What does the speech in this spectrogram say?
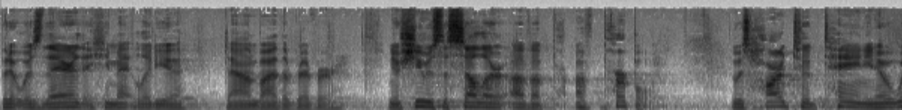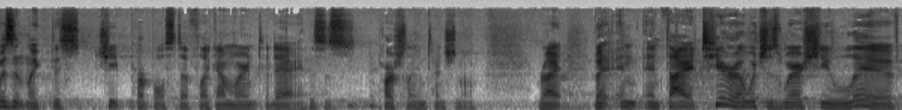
But it was there that he met Lydia down by the river. You know, she was the seller of, a, of purple. It was hard to obtain. You know, it wasn't like this cheap purple stuff like I'm wearing today. This is partially intentional right? But in, in Thyatira, which is where she lived,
